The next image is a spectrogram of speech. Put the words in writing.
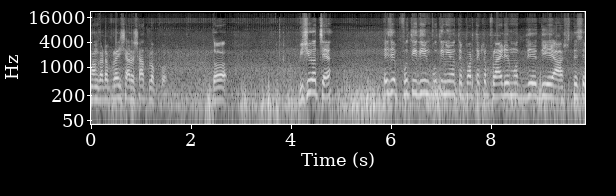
সংখ্যাটা প্রায় সাড়ে সাত লক্ষ। তো বিষয় হচ্ছে এই যে প্রতিদিন, প্রতিনিয়ত প্রত্যেকটা ফ্লাইটের মধ্যে দিয়ে আসতেছে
